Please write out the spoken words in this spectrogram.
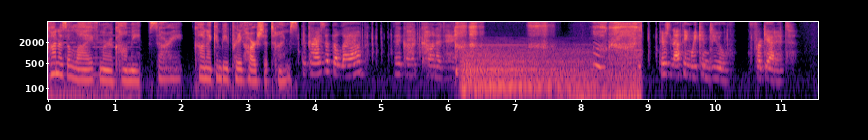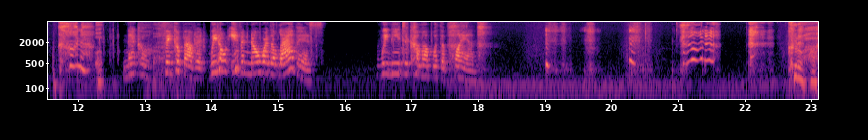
Kana's alive, Murakami. Sorry. Kana can be pretty harsh at times. The guys at the lab, they got Kanade. Oh, God. There's nothing we can do. Forget it. Kana. Neko, think about it. We don't even know where the lab is. We need to come up with a plan. Kana! Kuroha,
